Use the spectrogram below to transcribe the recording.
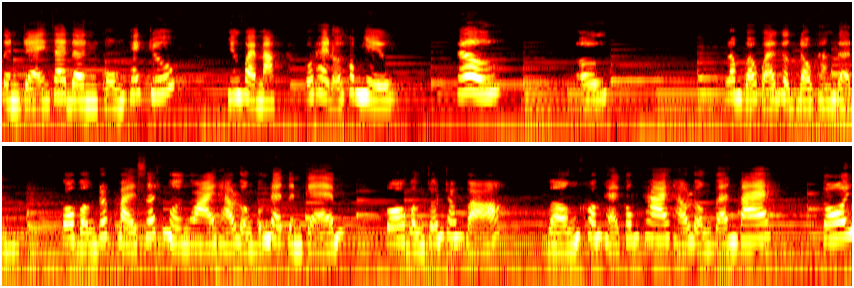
tình trạng gia đình cũng khác trước. Nhưng vài mặt cô thay đổi không nhiều. Thế ư? Ừ. Lâm quả quả gật đầu khẳng định. Cô vẫn rất bài xích ngồi ngoài thảo luận vấn đề tình cảm. Cô vẫn trốn trong vỏ, vẫn không thể công khai thảo luận với anh ta. Tôi,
